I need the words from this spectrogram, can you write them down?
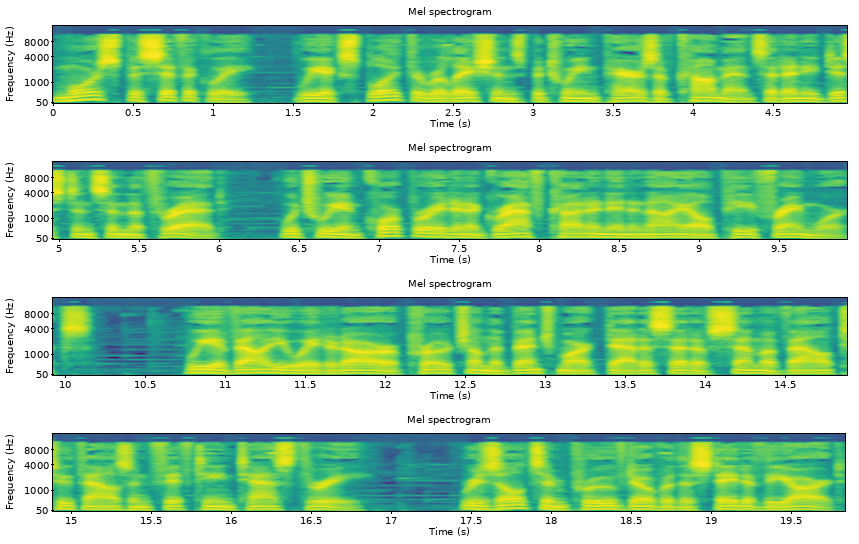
More specifically, we exploit the relations between pairs of comments at any distance in the thread, which we incorporate in a graph cut and in an ILP frameworks. We evaluated our approach on the benchmark dataset of SemEval 2015 Task 3. Results improved over the state of the art,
